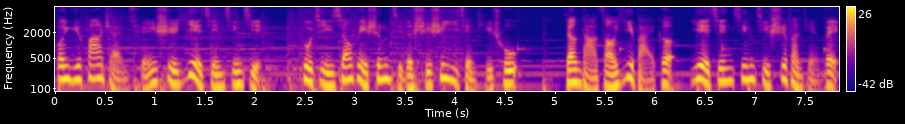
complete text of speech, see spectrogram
关于发展全市夜间经济、促进消费升级的实施意见提出，将打造一百个夜间经济示范点位。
